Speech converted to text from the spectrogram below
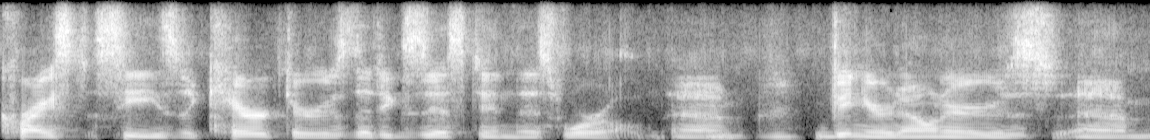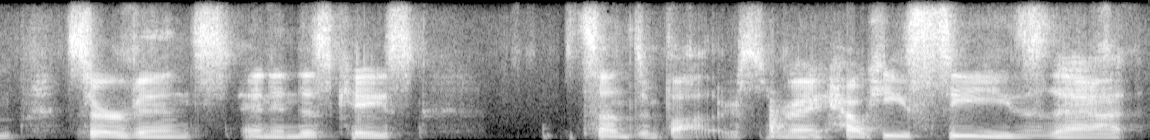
Christ sees the characters that exist in this world um, mm-hmm. vineyard owners, um, servants, and in this case, sons and fathers, right? How he sees that.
